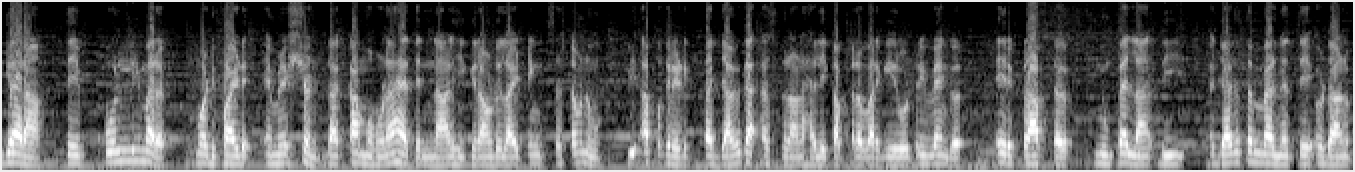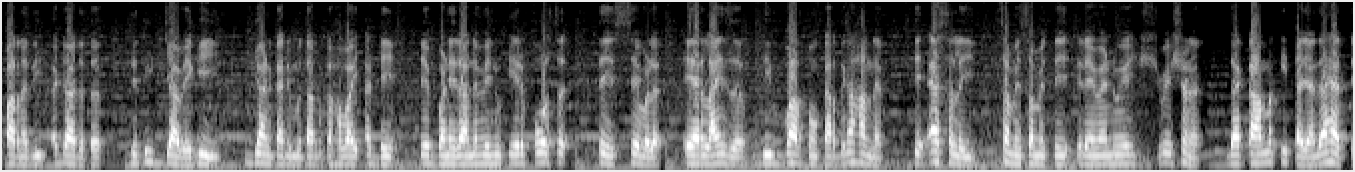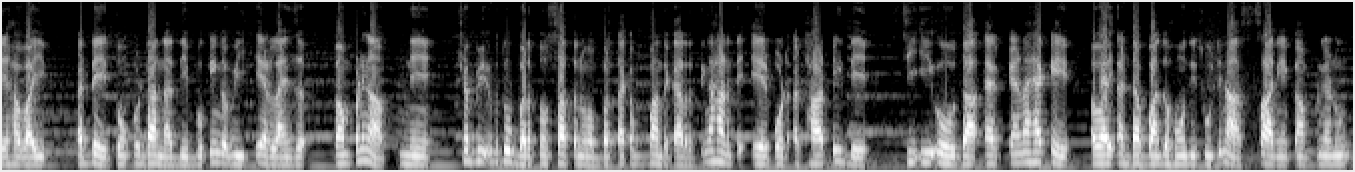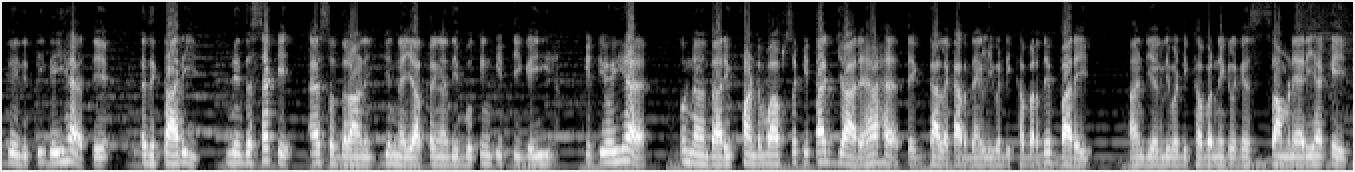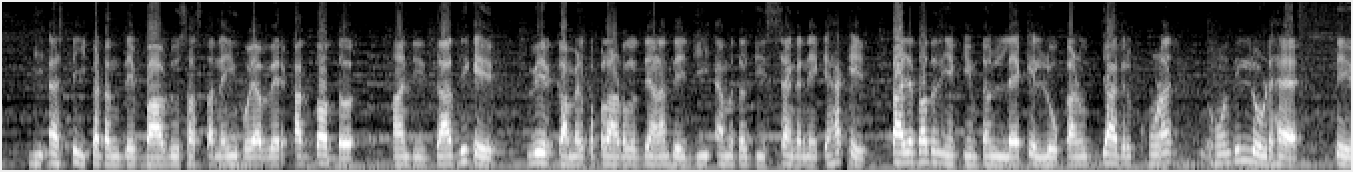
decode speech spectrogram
11 ਤੇ ਪੋਲੀਮਰ ਮੋਡੀਫਾਈਡ ਐਮਿਨੇਸ਼ਨ ਦਾ ਕੰਮ ਹੋਣਾ ਹੈ ਤੇ ਨਾਲ ਹੀ ਗਰਾਊਂਡ ਲਾਈਟਿੰਗ ਸਿਸਟਮ ਨੂੰ ਵੀ ਅਪਗ੍ਰੇਡ ਕੀਤਾ ਜਾਵੇਗਾ। ਇਸ ਦੌਰਾਨ ਹੈਲੀਕਾਪਟਰ ਵਰਗੀ ਰੋਟਰੀ ਵਿੰਗ 에ਅਰਕ੍ਰਾਫਟ ਨੂੰ ਪਹਿਲਾਂ ਦੀ ਇਜਾਜ਼ਤ ਮਿਲਣ ਤੇ ਉਡਾਨ ਭਰਨ ਦੀ ਇਜਾਜ਼ਤ ਦਿੱਤੀ ਜਾਵੇਗੀ। ਜਾਣਕਾਰੀ ਮੁਤਾਬਕ ਹਵਾਈ ਅੱਡੇ ਤੇ ਬਣੇ ਰਨਵੇ ਨੂੰ 에ਅਰ ਫੋਰਸ ਤੇ ਸਿਵਲ 에ਅਰਲਾਈਨਜ਼ ਦੀ ਵਰਤੋਂ ਕਰਦੀਆਂ ਹਨ ਤੇ ਇਸ ਲਈ ਸਮੇਂ-ਸਮੇਂ ਤੇ ਰੈਵੈਨਿਊਏਸ਼ਨ ਦਾ ਕੰਮ ਕੀਤਾ ਜਾਂਦਾ ਹੈ ਤੇ ਹਵਾਈ ਅੱਡੇ ਤੋਂ ਉਡਾਨਾਂ ਦੀ ਬੁਕਿੰਗ ਵੀ 에ਅਰਲਾਈਨਜ਼ ਕੰਪਨੀਆਂ ਨੇ 26 ਅਕਤੂਬਰ ਤੋਂ 7 ਨਵੰਬਰ ਤੱਕ ਬੰਦ ਕਰ ਦਿੱਤੀਆਂ ਹਨ ਤੇ 에ਅਰਪੋਰਟ ਅਥਾਰਟੀ ਦੇ ਸੀਈਓ ਦਾ ਕਹਿਣਾ ਹੈ ਕਿ ਹਵਾਈ ਅੱਡਾ ਬੰਦ ਹੋਣ ਦੀ ਸੂਚਨਾ ਸਾਰੀਆਂ ਕੰਪਨੀਆਂ ਨੂੰ ਦੇ ਦਿੱਤੀ ਗਈ ਹੈ ਤੇ ਅਧਿਕਾਰੀ ਨੇ ਦੱਸਿਆ ਕਿ ਇਸ ਦੌਰਾਨ ਜਿਨ੍ਹਾਂ ਯਾਤਰੀਆਂ ਦੀ ਬੁਕਿੰਗ ਕੀਤੀ ਗਈ, ਕੀਤੀ ਹੋਈ ਹੈ, ਉਹਨਾਂ ਦਾ ਰਿਫੰਡ ਵਾਪਸ ਕੀਤਾ ਜਾ ਰਿਹਾ ਹੈ ਤੇ ਗੱਲ ਕਰਦੇ ਹਾਂ ਅਗਲੀ ਵੱਡੀ ਖਬਰ ਦੇ ਬਾਰੇ। ਹਾਂਜੀ, ਅਗਲੀ ਵੱਡੀ ਖਬਰ ਨਿਕਲ ਕੇ ਸਾਹਮਣੇ ਆ ਰਹੀ ਹੈ ਕਿ ਜੀਐਸਟੀ ਘਟਣ ਦੇ ਬਾਵਜੂਦ ਸਸਤਾ ਨਹੀਂ ਹੋਇਆ ਵੇਰਕਾ ਦੁੱਧ। ਹਾਂਜੀ ਦਾਦੀ ਕੇ ਵੇਰਕਾ ਮਿਲਕ ਪਲਾਂਟ ਲੁਧਿਆਣਾ ਦੇ ਜੀਐਮ ਦਲਜੀਤ ਸਿੰਘ ਨੇ ਕਿਹਾ ਕਿ ਤਾਜ਼ਾ ਦੁੱਧ ਦੀਆਂ ਕੀਮਤਾਂ ਨੂੰ ਲੈ ਕੇ ਲੋਕਾਂ ਨੂੰ ਜਾਗਰੂਕ ਹੋਣਾ ਹੋਣ ਦੀ ਲੋੜ ਹੈ ਤੇ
